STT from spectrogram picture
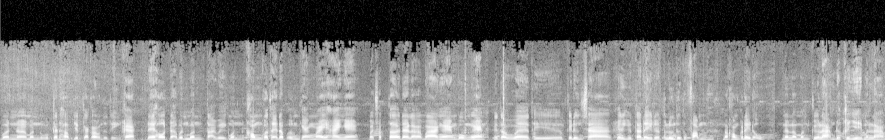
Bên ờ, mình kết hợp với các đoàn từ thiện khác để hỗ trợ bên mình, tại vì mình không có thể đáp ứng ngàn mấy, hai ngàn, và sắp tới đây là ba ngàn, bốn ngàn. Người ta về thì cái đường xa, cái đường người ta đi rồi lương thực thực phẩm nó không có đầy đủ. Nên là mình cứ làm được cái gì mình làm,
